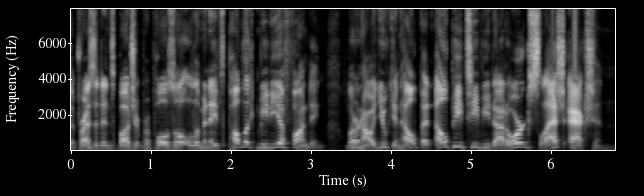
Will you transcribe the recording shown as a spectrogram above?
The president's budget proposal eliminates public media funding. Learn how you can help at lptv.org/action.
